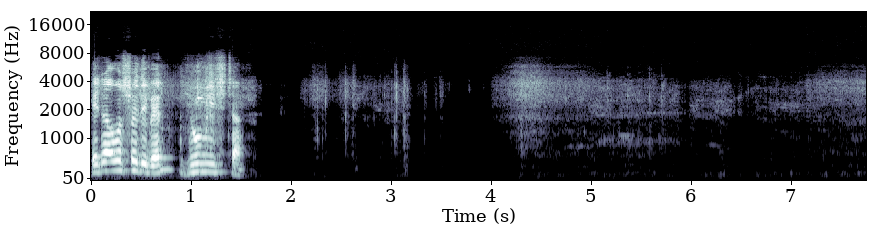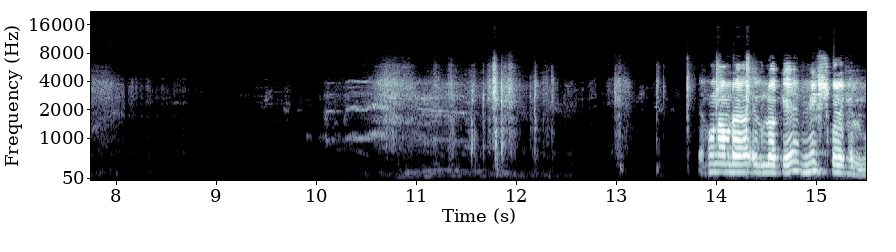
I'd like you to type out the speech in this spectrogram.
এটা অবশ্যই দিবেন হিউমিস্টার এখন আমরা এগুলোকে মিক্স করে ফেলব।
